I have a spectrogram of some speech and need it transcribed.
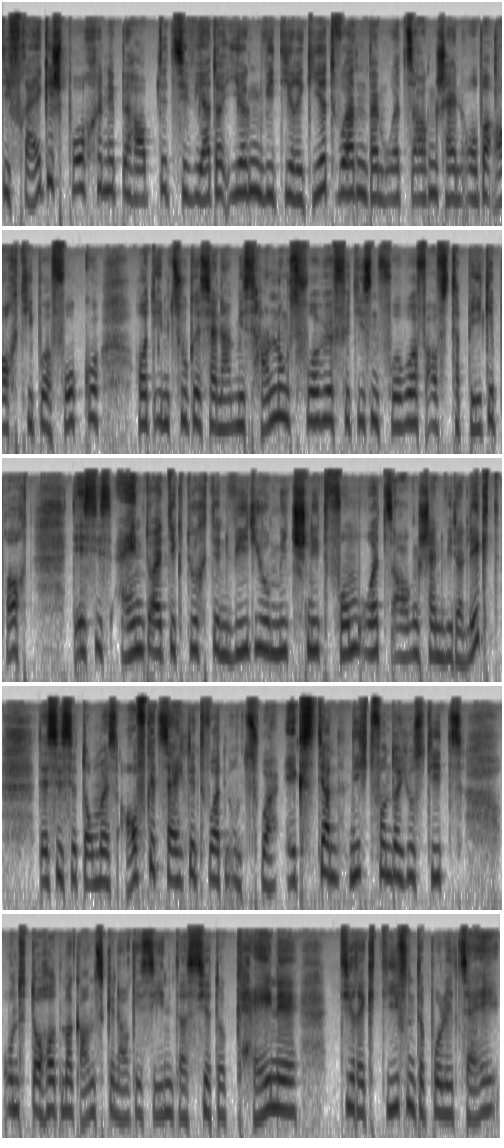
die Freigesprochene behauptet, sie wäre da irgendwie dirigiert worden beim Ortsaugenschein, aber auch Tibor Foko hat im Zuge seiner Misshandlungsvorwürfe diesen Vorwurf aufs Tapet gebracht. Das ist eindeutig durch den Videomitschnitt vom Ortsaugenschein widerlegt. Das ist ja damals aufgezeichnet worden und zwar extern, nicht von der Justiz. Und da hat man ganz genau gesehen, dass hier da keine Direktiven der Polizei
